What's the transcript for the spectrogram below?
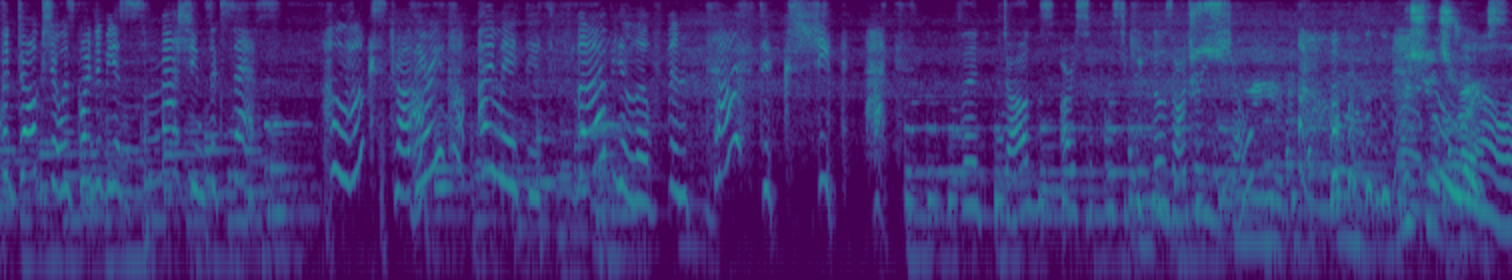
The dog show is going to be a smashing success. Oh, look, Strawberry. I made these fabulous, fantastic chic hats. The dogs are supposed to keep those on during the show? Mission strikes. Oh,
